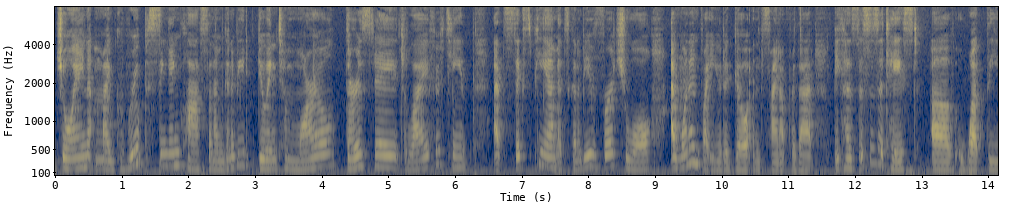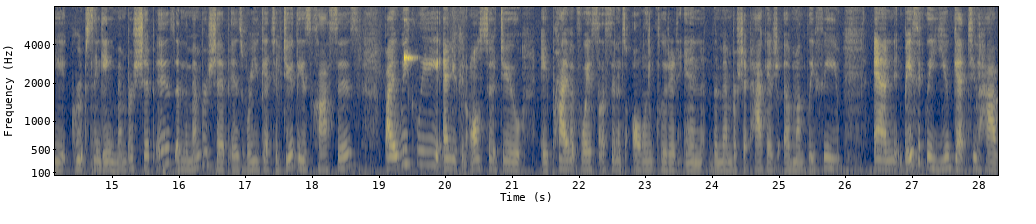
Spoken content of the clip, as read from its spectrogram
join my group singing class that I'm going to be doing tomorrow, Thursday, July 15th at 6 p.m. It's going to be virtual. I want to invite you to go and sign up for that because this is a taste of what the group singing membership is. And the membership is where you get to do these classes bi weekly, and you can also do a private voice lesson. It's all included in the membership package, a monthly fee. And basically, you get to have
